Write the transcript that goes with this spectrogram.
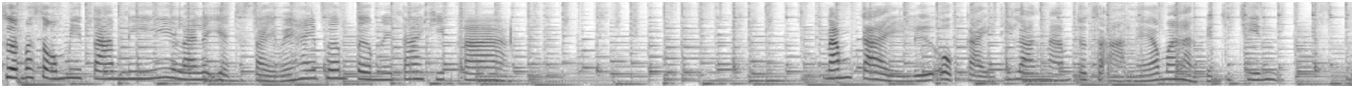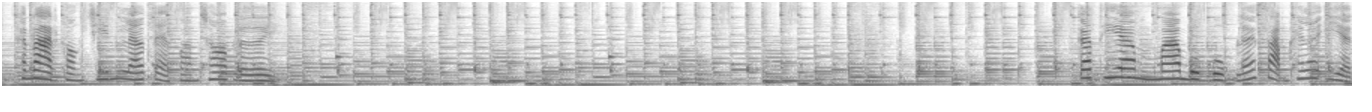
ส่วนผสมมีตามนี้รายละเอียดจะใส่ไว้ให้เพิ่มเติมในใต้คลิปค่ะ น้ำไก่หรืออกไก่ที่ล้างน้ำจนสะอาดแล้วมาหั่นเป็นชิ้นๆ ขนาดของชิ้นแล้วแต่ความชอบเลย กระเทียมมาบุบๆและสับให้ละเอียด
